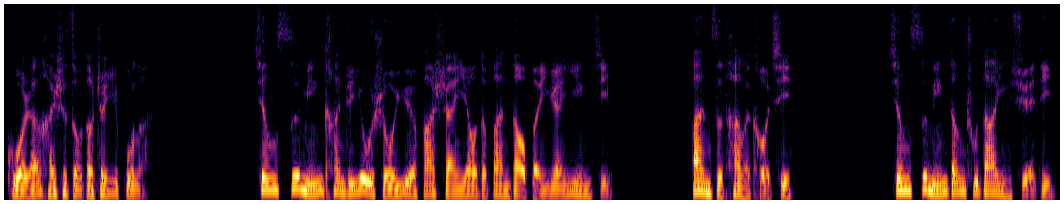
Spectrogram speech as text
果然还是走到这一步了。江思明看着右手越发闪耀的半道本源印记，暗自叹了口气。江思明当初答应雪帝。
